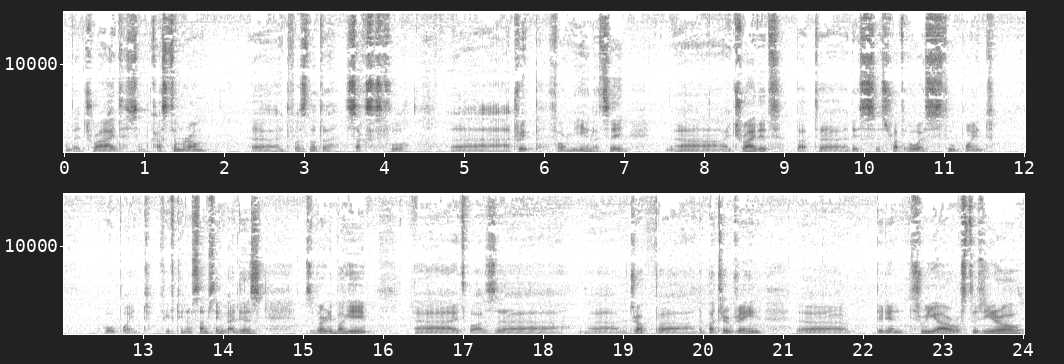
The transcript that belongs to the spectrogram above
and I tried some custom ROM. Uh, it was not a successful uh, trip for me, let's say. Uh, I tried it, but uh, this Strat OS 2.0.15 or something like this is very buggy. It was uh, drop uh, the battery drain uh, within three hours to zero.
